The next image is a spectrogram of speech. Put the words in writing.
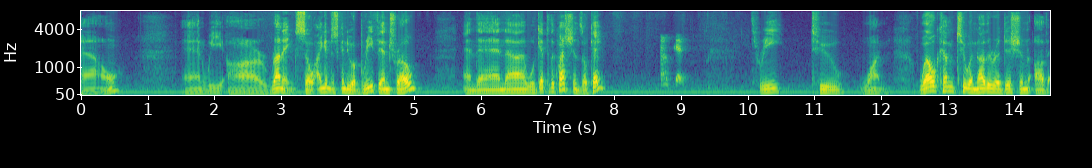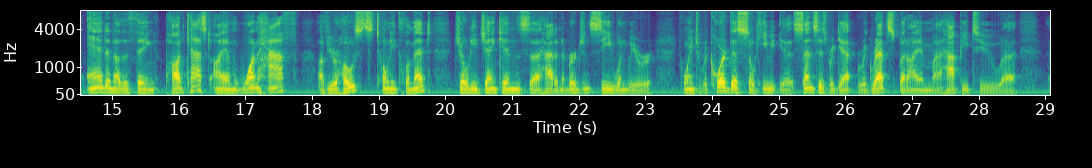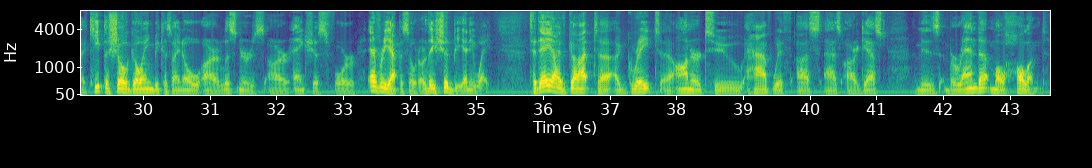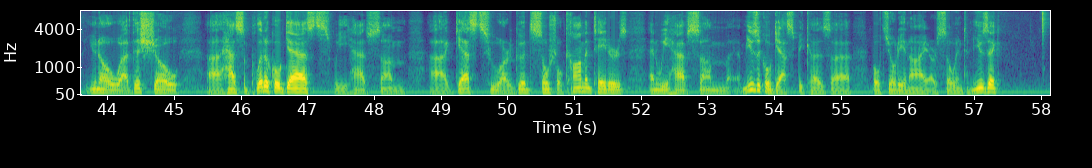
now. And we are running. So I'm just going to do a brief intro and then uh, we'll get to the questions, okay? Sounds good. Three, two, one. Welcome to another edition of And Another Thing podcast. I am one half of your hosts, Tony Clement. Jodie Jenkins uh, had an emergency when we were going to record this, so he uh, sends his regret, regrets, but I am uh, happy to uh, uh, keep the show going because I know our listeners are anxious for every episode, or they should be anyway. Today, I've got uh, a great honor to have with us as our guest Ms. Miranda Mulholland. You know, uh, this show uh, has some political guests, we have some uh, guests who are good social commentators, and we have some musical guests because uh, both Jodie and I are so into music.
